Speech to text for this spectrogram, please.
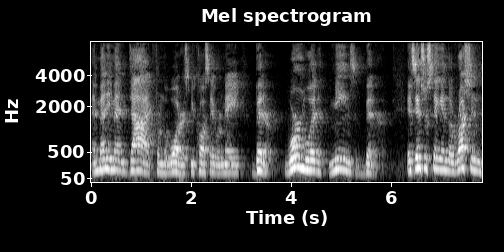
and many men died from the waters because they were made bitter. Wormwood means bitter. It's interesting in the Russian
